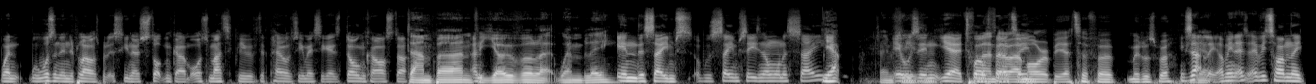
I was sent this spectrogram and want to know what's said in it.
when well, wasn't in the playoffs, but it's you know stopped them going automatically with the penalty miss against Doncaster Dan Burn for Yeovil at Wembley. in the same was same season. I want to say. Yep. Same It was in season. yeah 12 Fernando 13. Amora Bieta for Middlesbrough. Exactly. Yeah. I mean, every time they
